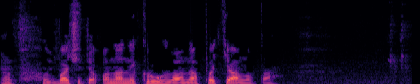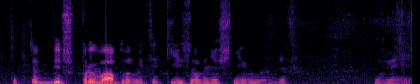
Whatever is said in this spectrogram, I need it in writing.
От, от бачите, вона не кругла, вона потягнута. Тобто більш привабливий такий зовнішній вигляд у неї.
